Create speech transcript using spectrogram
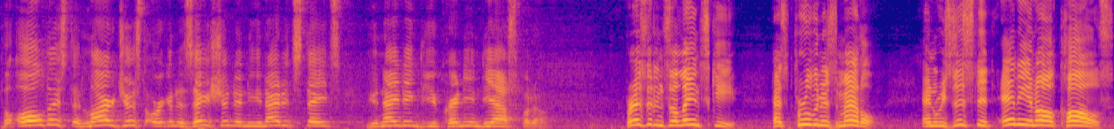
the oldest and largest organization in the United States uniting the Ukrainian diaspora. President Zelensky has proven his mettle and resisted any and all calls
